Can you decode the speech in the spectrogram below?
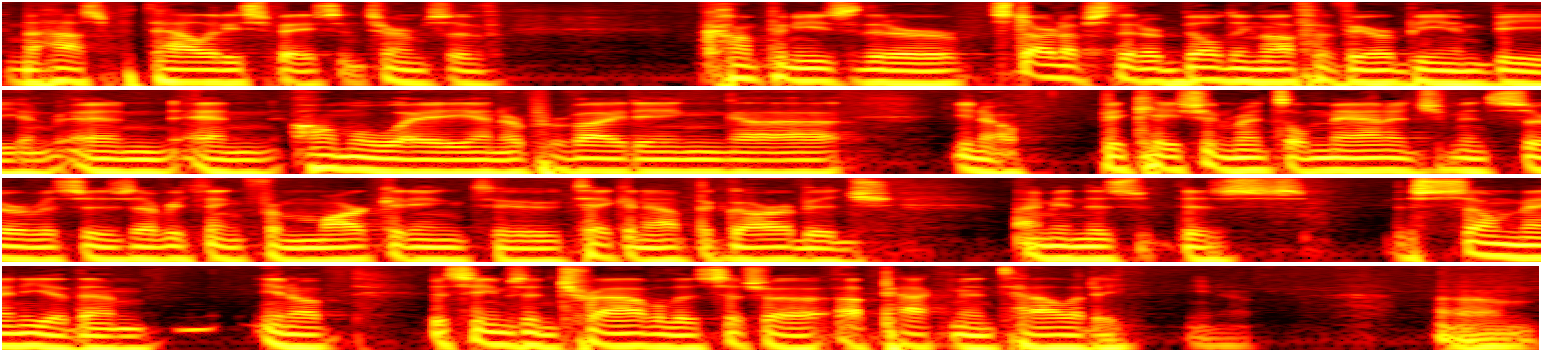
in the hospitality space in terms of companies that are startups that are building off of Airbnb and and and HomeAway and are providing uh, you know vacation rental management services, everything from marketing to taking out the garbage. I mean, there's there's there's so many of them. You know, it seems in travel there's such a, a pack mentality. You know, um,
